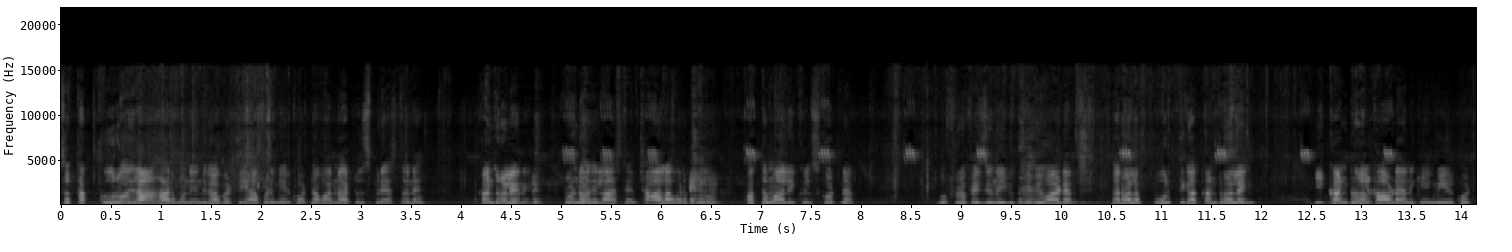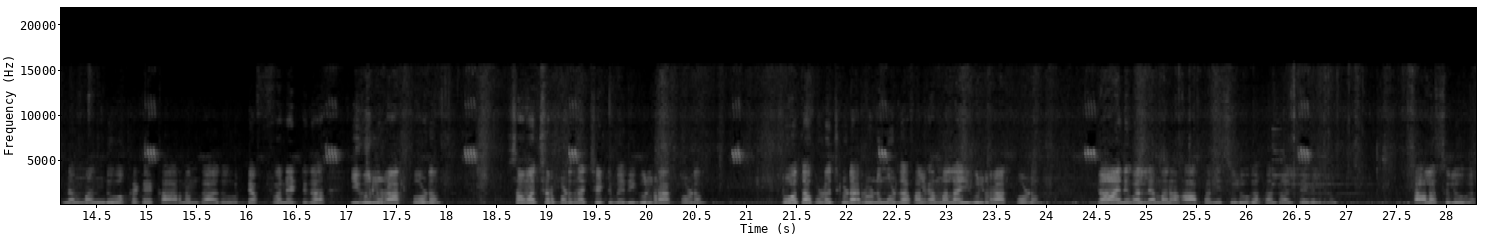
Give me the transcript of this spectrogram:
సో తక్కువ రోజుల ఆహారం ఉన్నింది కాబట్టి అప్పుడు మీరు కొట్టిన వన్ ఆర్ టూ స్ప్రేస్తోనే కంట్రోల్ అయినాయి. రెండోది లాస్ట్ టైం చాలా వరకు కొత్త మాలిక్యూల్స్ కొట్టినారు. బుఫ్రోఫెజిన్ ఇవి ఇవి వాడారు. దానివల్ల పూర్తిగా కంట్రోల్ అయింది. ఈ కంట్రోల్ కావడానికి మీరు కొట్టిన మందు ఒక్కటే కారణం కాదు. డెఫినెట్గా ఇగులు రాకపోవడం. సంవత్సరం పొడుగున చెట్టు మీద ఇగులు రాకపోవడం. పూత అప్పుడు వచ్చి కూడా రెండు మూడు దఫాలుగా మళ్ళీ ఇగులు రాకపోవడం. దానివల్లనే మనం హాపర్ని సులువుగా కంట్రోల్ చేయగలిగినాం. చాలా సులువుగా.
